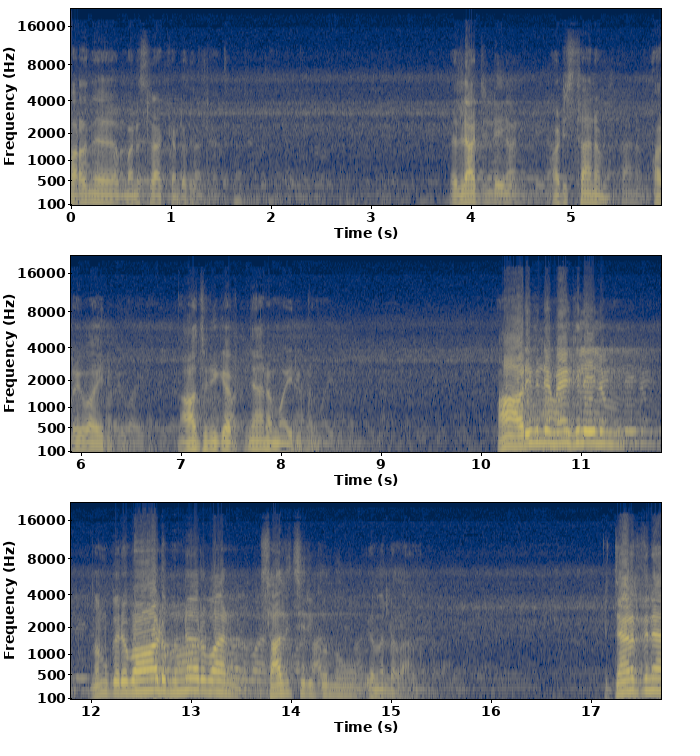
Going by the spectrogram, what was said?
പറഞ്ഞ് മനസ്സിലാക്കേണ്ടതില്ല. എല്ലാറ്റിന്റെയും അടിസ്ഥാനം അറിവായിരിക്കും ആധുനിക വിജ്ഞാനമായിരിക്കും. ആ അറിവിന്റെ മേഖലയിലും നമുക്ക് ഒരുപാട് മുന്നേറുവാൻ സാധിച്ചിരിക്കുന്നു എന്നുള്ളതാണ്. വിജ്ഞാനത്തിന്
